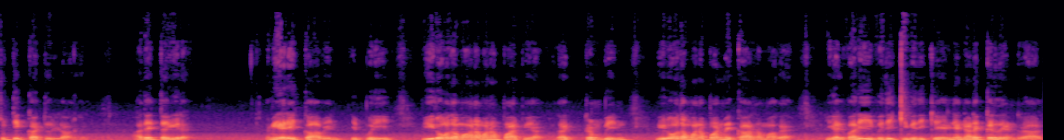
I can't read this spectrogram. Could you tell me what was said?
சுட்டிக்காட்டியுள்ளார்கள். அதை தவிர அமெரிக்காவின் இப்படி விரோதமான மனப்பான்மையால் அதாவது ட்ரம்பின் விரோத மனப்பான்மை காரணமாக நீங்கள் வரி விதிக்க விதிக்க என்ன நடக்கிறது என்றால்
